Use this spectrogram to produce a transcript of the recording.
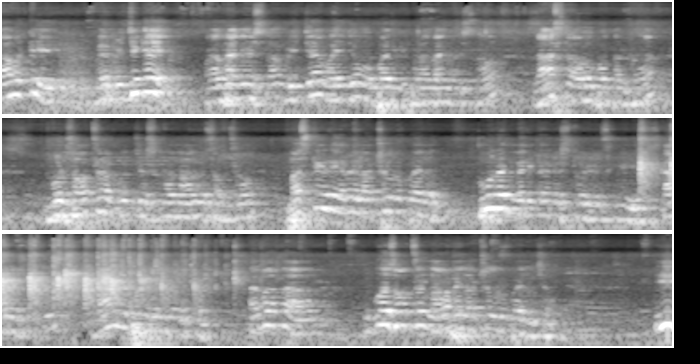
కాబట్టి మేము విద్యకే ప్రాధాన్యం ఇస్తున్నాం. విద్య వైద్యం ఉపాధికి ప్రాధాన్యం ఇస్తున్నాం. రాష్ట్ర అవ్వబోతు తరఫున మూడు సంవత్సరాలు పూర్తి చేసుకున్నాం నాలుగు సంవత్సరం. ఫస్ట్ ఇయర్ ఇరవై లక్షల రూపాయలు పూర్ అండ్ మెరిటరీ స్టూడెంట్స్కి స్కాలర్షిప్ తర్వాత ఇంకో సంవత్సరం నలభై లక్షల రూపాయలు ఇచ్చాం. ఈ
